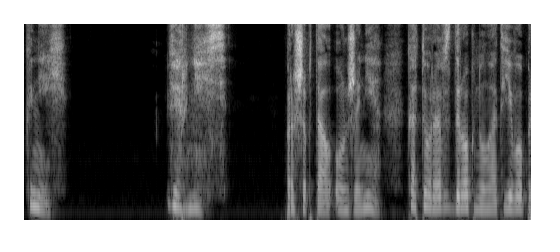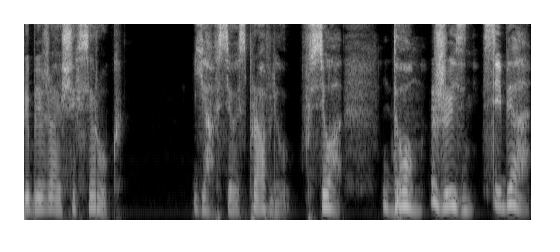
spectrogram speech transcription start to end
к ней. «Вернись», – прошептал он жене, которая вздрогнула от его приближающихся рук. «Я все исправлю, все. Дом, жизнь, себя.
